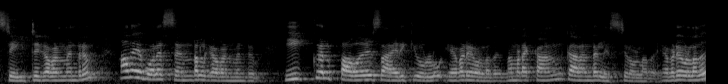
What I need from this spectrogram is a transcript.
സ്റ്റേറ്റ് ഗവൺമെന്റിനും അതേപോലെ സെൻട്രൽ ഗവൺമെന്റും ഈക്വൽ പവേഴ്സ് ആയിരിക്കുള്ളൂ എവിടെയുള്ളത്? നമ്മുടെ കൺ കറണ്ട് ലിസ്റ്റിലുള്ളത്. എവിടെയുള്ളത്?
